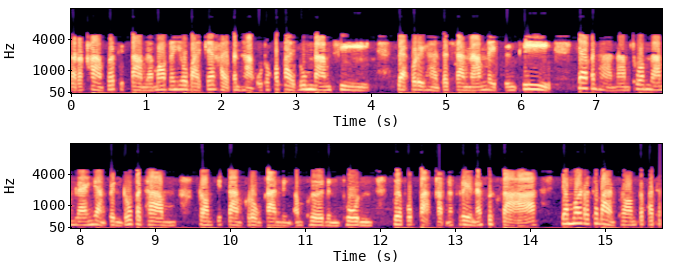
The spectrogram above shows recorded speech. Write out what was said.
สารคามเพื่อติดตามและมอบนโยบายแก้ไขปัญหาอุทกภัยลุ่มน้ำชี และบริหารจัดการน้ำในพื้นที่ แก้ปัญหาน้ำท่วมน้ำแล้งอย่างเป็นรูปธรรม พร้อมติดตามโครงการหนึ่งอำเภอหนึ่งทุน เพื่อพบปะกับนักเรียนนักศึกษาย้ำว่ารัฐบาลพร้อมจะพัฒ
